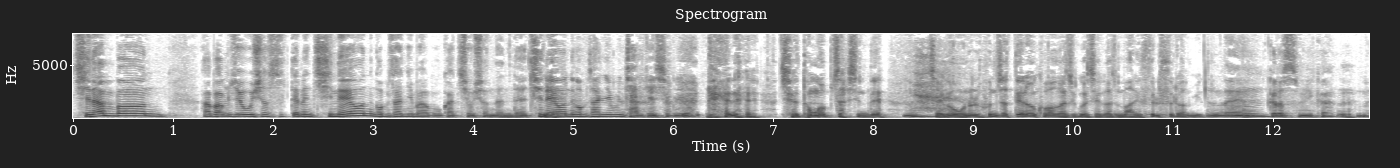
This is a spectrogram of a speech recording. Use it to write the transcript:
지난번 아밤주에 오셨을 때는 진혜원 검사님하고 같이 오셨는데 진혜원 검사님은 잘 계시고요. 네네. 제 동업자신데 제가 오늘 혼자 떼놓고 와가지고 제가 좀 많이 쓸쓸합니다. 네, 그렇습니까? 네.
